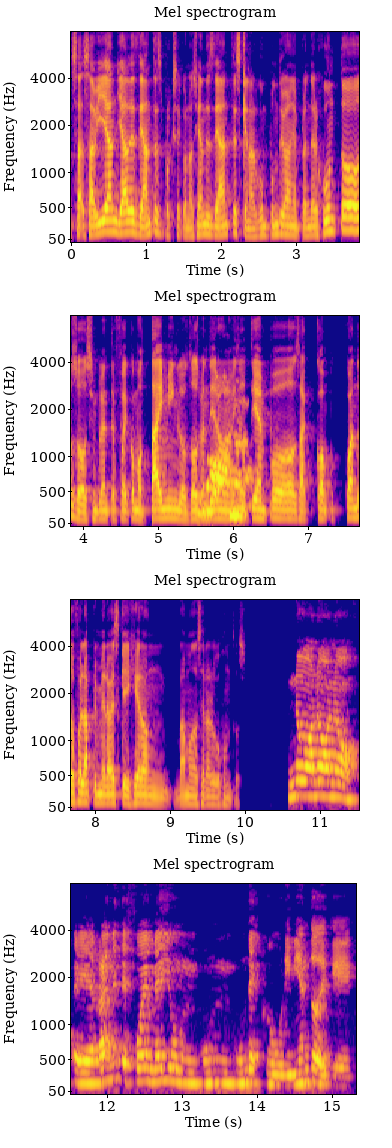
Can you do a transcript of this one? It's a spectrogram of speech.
¿sabían ya desde antes, porque se conocían desde antes, que en algún punto iban a emprender juntos? ¿O simplemente fue como timing, los dos vendieron al mismo tiempo? O sea, ¿cuándo fue la primera vez que dijeron, vamos a hacer algo juntos? No, no, no. Eh, realmente fue medio un, descubrimiento de que,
